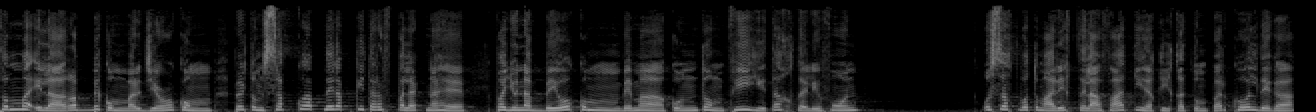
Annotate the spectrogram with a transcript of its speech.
ثم الا رب کم مرجو کم پھر تم سب کو اپنے رب کی طرف پلٹنا ہے۔ فیونب کم بما کن تم فی ہی تختلفون۔ اس وقت وہ تمہاری اختلافات کی حقیقت تم پر کھول دے گا۔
